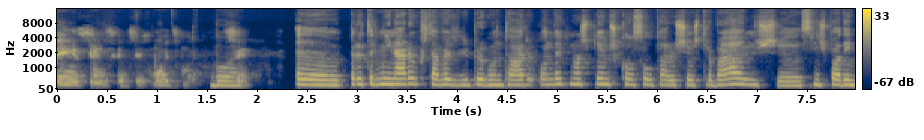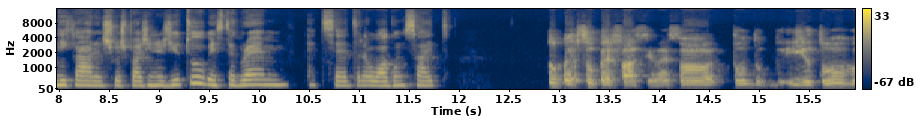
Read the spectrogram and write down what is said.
Sim, sim, sim, sim. muito, muito. Boa. Sim. Uh, para terminar, eu gostava de lhe perguntar onde é que nós podemos consultar os seus trabalhos, uh, se nos pode indicar as suas páginas de YouTube, Instagram, etc., ou algum site. Super, super fácil, é só tudo: YouTube,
